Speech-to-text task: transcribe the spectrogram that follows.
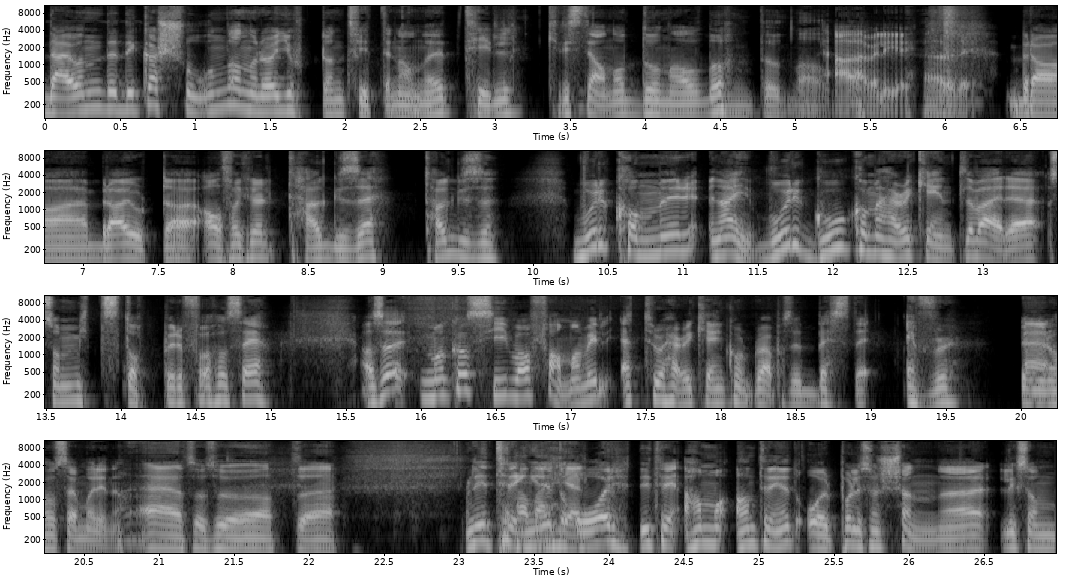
det er jo en dedikasjon da når du har gjort om Twitter-navnet til Cristiano Donaldo. Ja, det er veldig gøy. Bra, bra gjort av alfakrøll Tagze. Tags. Hvor kommer Nei, hvor god kommer Harry Kane til å være som midtstopper for HC? Altså, Man kan si hva faen man vil. Jeg tror Harry Kane kommer til å være på sitt beste ever under HC Mourinho. Jeg tror så at uh, de trenger Han er et helt- år de trenger, han, han trenger et år på å liksom skjønne liksom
